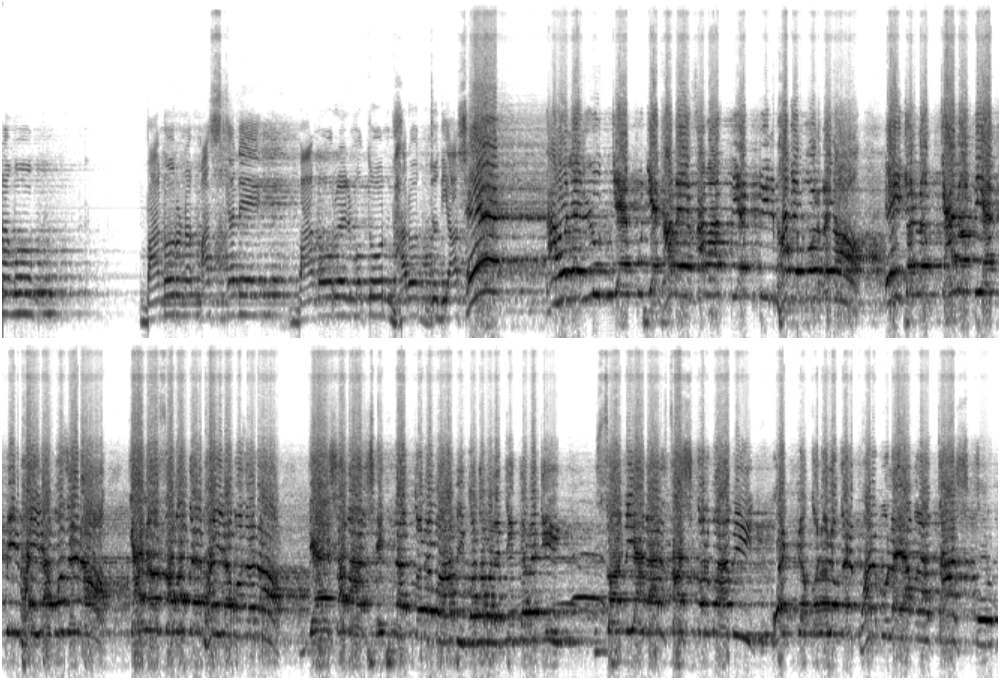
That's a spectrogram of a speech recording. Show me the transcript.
নামক বানর মাঝখানে বানরের মতন ভারত যদি আসে, তাহলে লুকিয়ে পুজে খাবে জামাত বিএনপির ভাগে পড়বে না। এই জন্য কেন বিএনপির ভাইরা বোঝে না? কেন জামাতের ভাইরা বোঝে না? দেশ আমার সিদ্ধান্ত নেব, আমি কথা বলে ঠিক নেবে ঠিক জমি আমার চাষ করব আমি, অন্য কোন লোকের ফর্মুলায় আমরা চাষ করব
